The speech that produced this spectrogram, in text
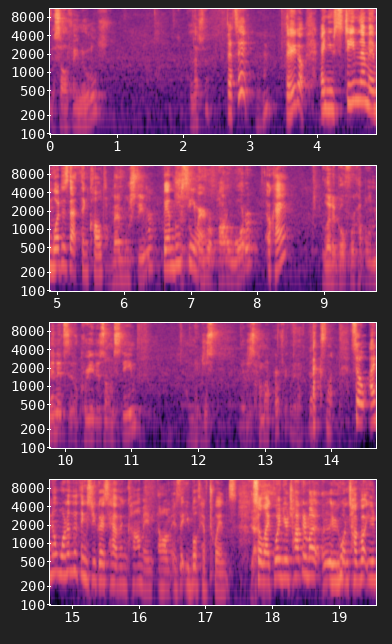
the cellophane noodles, and that's it. that's it. There you go. And you steam them in what is that thing called? A bamboo steamer. Bamboo Just steamer. Over a pot of water. Okay. Let it go for a couple of minutes. It'll create its own steam, and then just they just come out perfectly like that. Excellent. So I know one of the things you guys have in common um, is that you both have twins. Yes. So like when you're talking about, uh, you want to talk about your,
